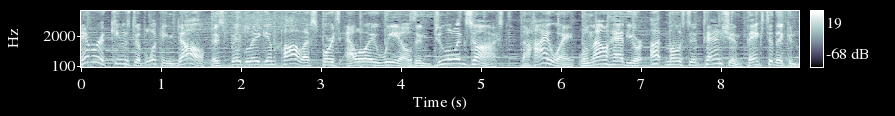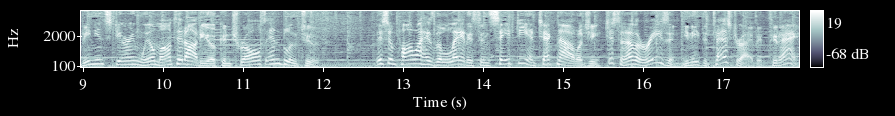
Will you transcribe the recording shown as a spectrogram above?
Never accused of looking dull, this big league Impala sports alloy wheels and dual exhaust. The highway will now have your utmost attention thanks to the convenient steering wheel mounted audio controls and Bluetooth. This Impala has the latest in safety and technology. Just another reason you need to test drive it today.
